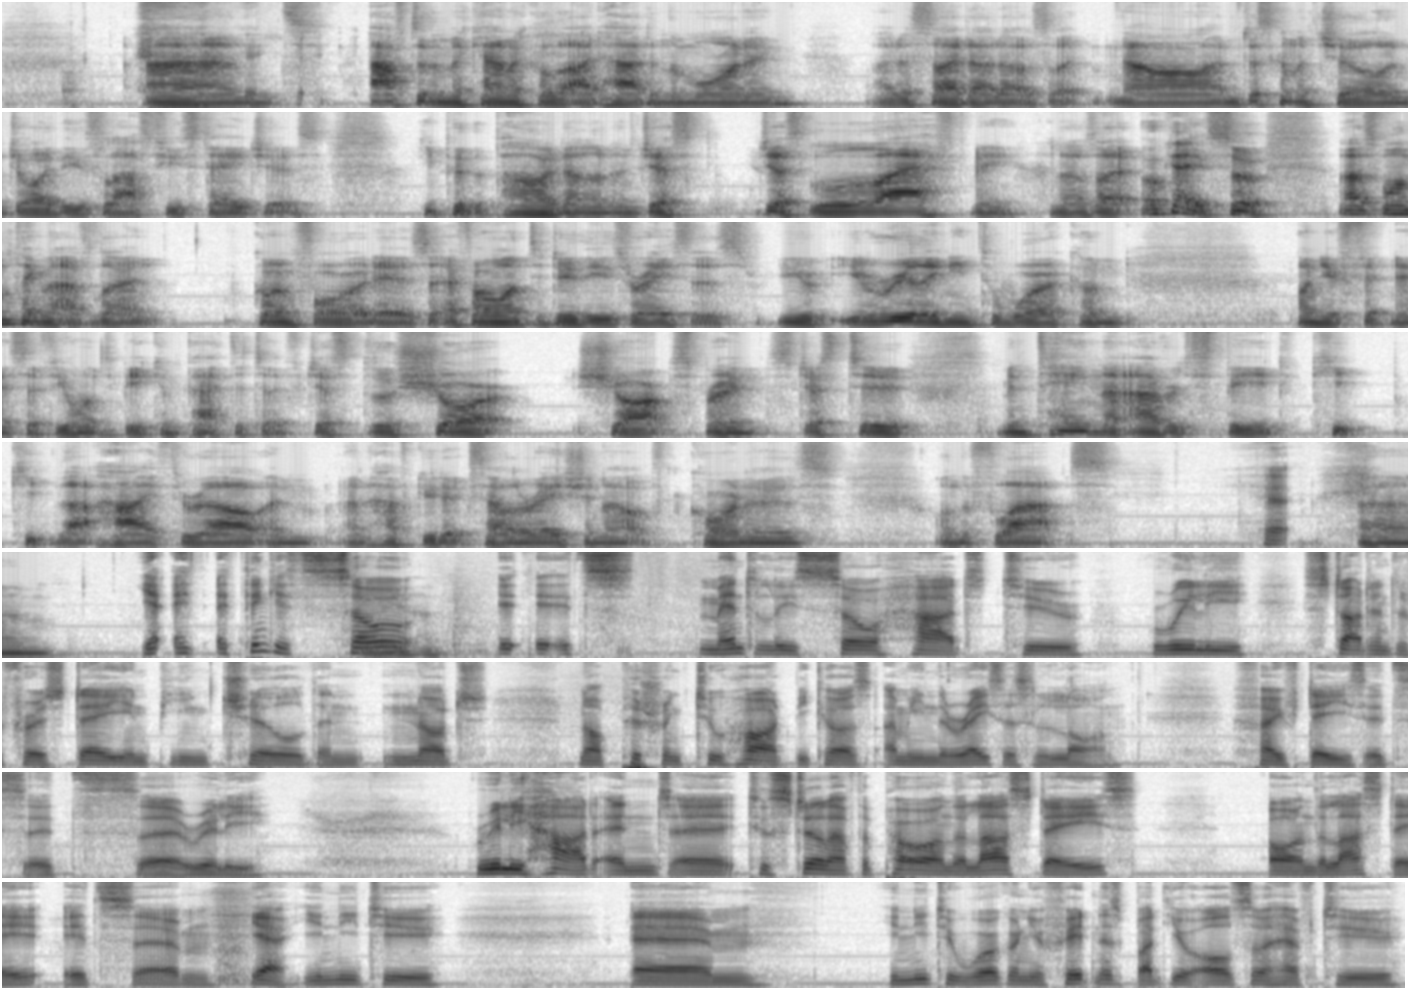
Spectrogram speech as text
And after the mechanical that I'd had in the morning, I decided I was like, no, I'm just gonna chill, enjoy these last few stages. He put the power down and just just left me, and I was like, okay, so that's one thing that I've learned going forward is if I want to do these races, you you really need to work on on your fitness if you want to be competitive. Just those short, sharp sprints, just to maintain that average speed, keep keep that high throughout, and and have good acceleration out of the corners, on the flats. Yeah. Um, Yeah, I, I think it's so yeah. it, it's mentally so hard to really start in the first day and being chilled and not not pushing too hard because I mean the race is long, five days. It's it's uh, really really hard and uh, to still have the power on the last days on the last day it's um, yeah you need to um, you need to work on your fitness but you also have to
